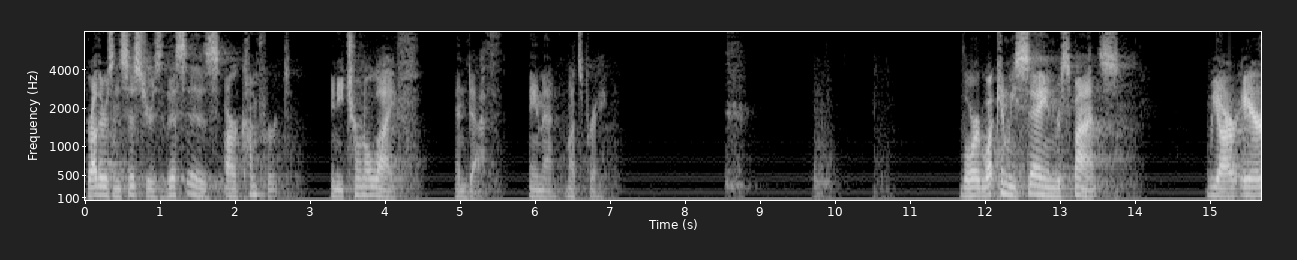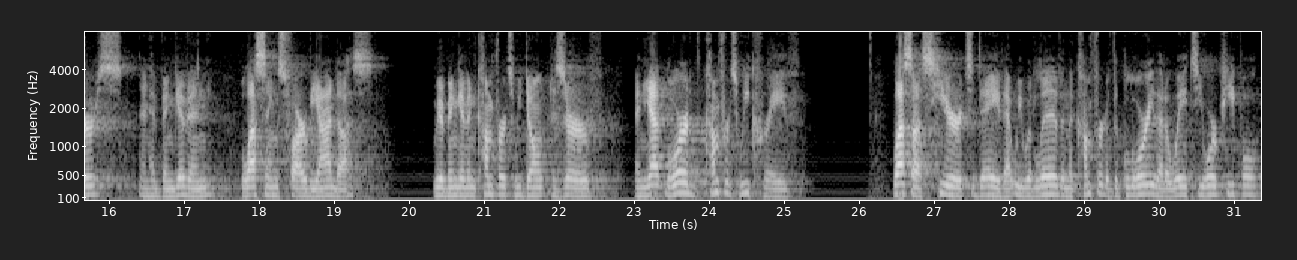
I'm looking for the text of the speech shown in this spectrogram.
Brothers and sisters, this is our comfort in eternal life and death. Amen. Let's pray. Lord, what can we say in response? We are heirs and have been given blessings far beyond us. We have been given comforts we don't deserve, and yet, Lord, comforts we crave. Bless us here today that we would live in the comfort of the glory that awaits your people,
